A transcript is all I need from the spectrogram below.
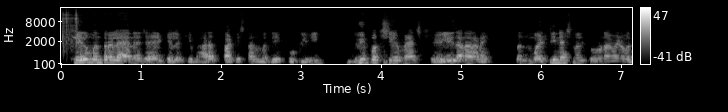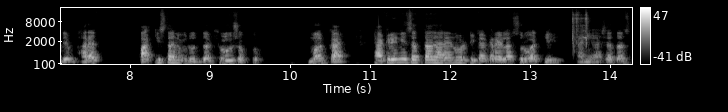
खेल मंत्रालयानं जाहीर केलं की भारत पाकिस्तानमध्ये कुठलीही द्विपक्षीय मॅच खेळली जाणार नाही. पण मल्टीनॅशनल टुर्नामेंटमध्ये भारत पाकिस्तान विरुद्ध खेळू शकतो. मग काय? ठाकरेंनी सत्ताधाऱ्यांवर टीका करायला सुरुवात केली आणि अशातच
